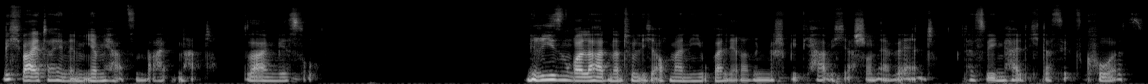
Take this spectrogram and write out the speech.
mich weiterhin in ihrem Herzen behalten hat. Sagen wir es so. Eine Riesenrolle hat natürlich auch meine Yoga-Lehrerin gespielt, die habe ich ja schon erwähnt. Deswegen halte ich das jetzt kurz.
